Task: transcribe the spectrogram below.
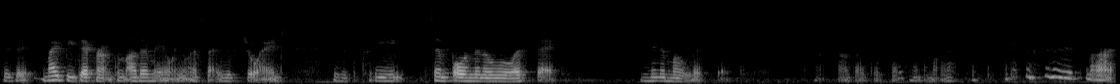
because it might be different from other mailing lists that you've joined, because it's pretty simple and minimalistic. Minimalistic. That sounds like I said animalistic. it's not.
